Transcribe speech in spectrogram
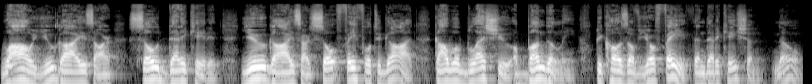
Wow, you guys are so dedicated. You guys are so faithful to God. God will bless you abundantly because of your faith and dedication. No.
